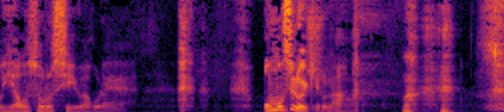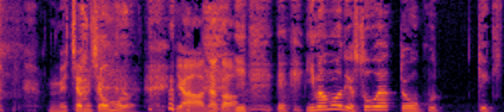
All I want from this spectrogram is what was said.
いや、恐ろしいわ、これ。面白いけどな。めちゃめちゃおもろい。いやー、なんか、いえ、今までそうやって送ってき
